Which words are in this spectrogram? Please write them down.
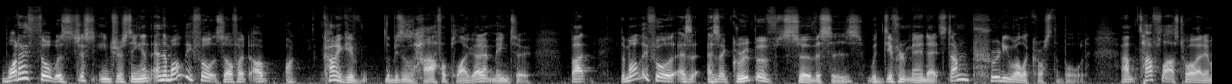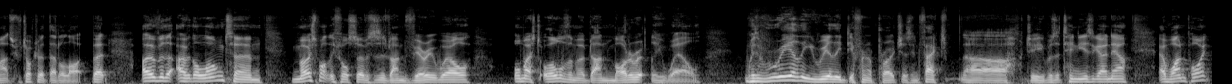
what I thought was just interesting, and, and the Motley Fool itself, I, I'll, I'll kind of give the business half a plug. I don't mean to, but the Motley Fool, as as a group of services with different mandates, done pretty well across the board. Um, tough last 12, 18 months. We've talked about that a lot, but over the over the long term, most Motley Fool services have done very well. Almost all of them have done moderately well. With really, really different approaches. In fact, uh, gee, was it 10 years ago now? At one point,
